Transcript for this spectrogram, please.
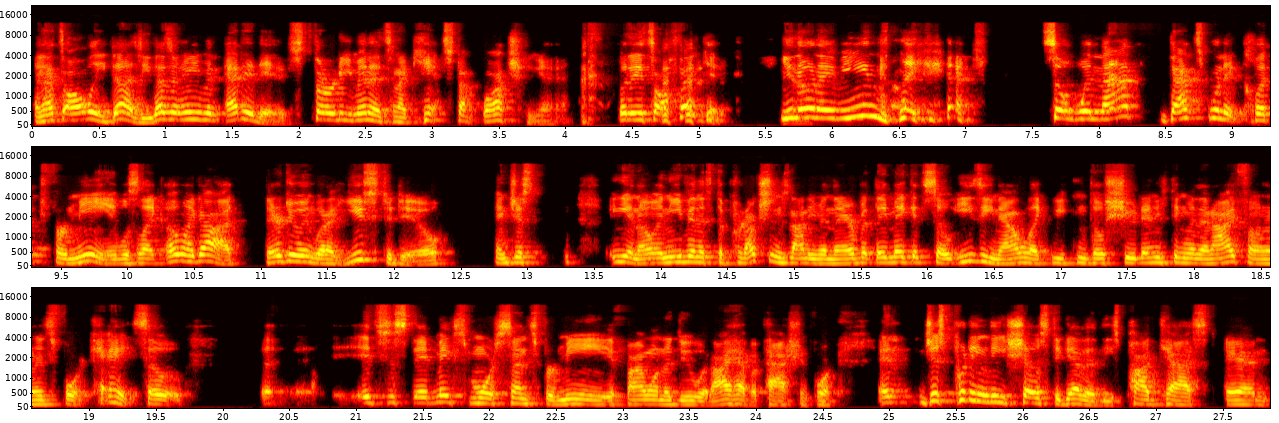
And that's all he does. He doesn't even edit it. It's 30 minutes and I can't stop watching it. But it's authentic. You know what I mean? Like so when that that's when it clicked for me. It was like, "Oh my god, they're doing what I used to do and just you know and even if the production's not even there but they make it so easy now like we can go shoot anything with an iphone and it's 4k so uh, it's just it makes more sense for me if i want to do what i have a passion for and just putting these shows together these podcasts and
